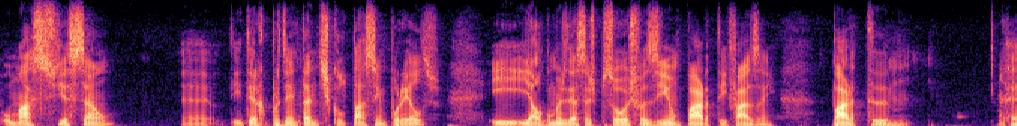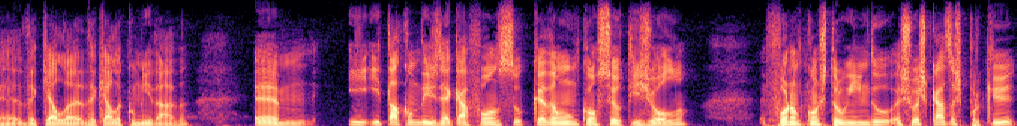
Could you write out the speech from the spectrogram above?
uma associação e ter representantes que lutassem por eles e, e, algumas dessas pessoas faziam parte e fazem parte uh, daquela, daquela comunidade. Um, ehm, e, e, tal como diz Zeca Afonso, cada um com o seu tijolo foram construindo as suas casas, porque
